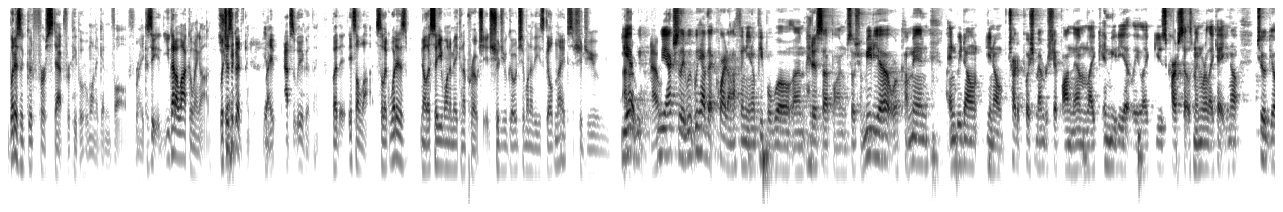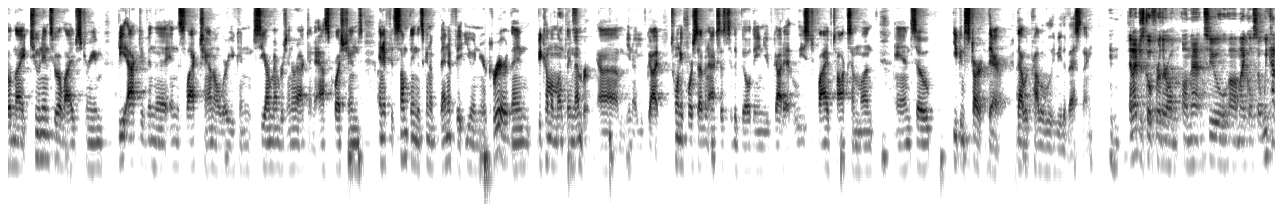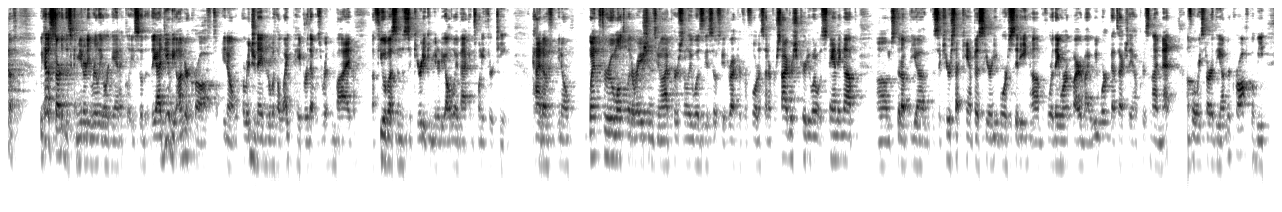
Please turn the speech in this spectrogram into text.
what is a good first step for people who want to get involved, right? Because you, you got a lot going on, which sure. is a good thing, yeah. right? Absolutely a good thing, but it's a lot. So, like, what is you know? Let's say you want to make an approach. Should you go to one of these guild nights? Should you? Yeah, we, we actually we, we have that quite often. You know, people will um, hit us up on social media or come in, and we don't you know try to push membership on them like immediately, like used car salesmen. We're like, hey, you know, to a guild night, tune into a live stream be active in the in the Slack channel where you can see our members interact and ask questions. And if it's something that's going to benefit you in your career, then become a monthly member. Um, you know, you've got 24 7 access to the building, you've got at least five talks a month. And so you can start there. That would probably be the best thing. Mm-hmm. And I just go further on, on that too, uh, Michael. So we kind of we kind of started this community really organically. So the, the, idea of the Undercroft, you know, originated with a white paper that was written by a few of us in the security community all the way back in 2013. Kind of, you know, went through multiple iterations. You know, I personally was the associate director for Florida Center for Cybersecurity when it was standing up. Um, stood up the, uh, the campus here in Ybor City um, before they were acquired by WeWork. That's actually how Chris and I met before we started the Undercroft. But we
